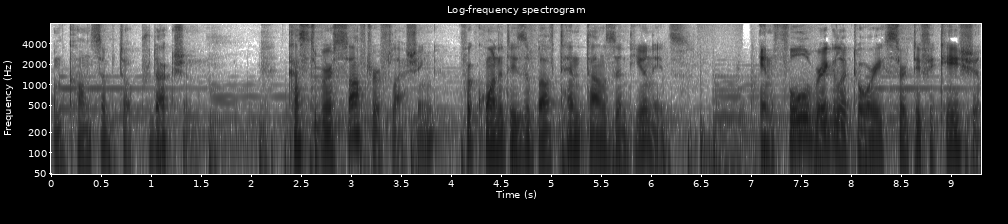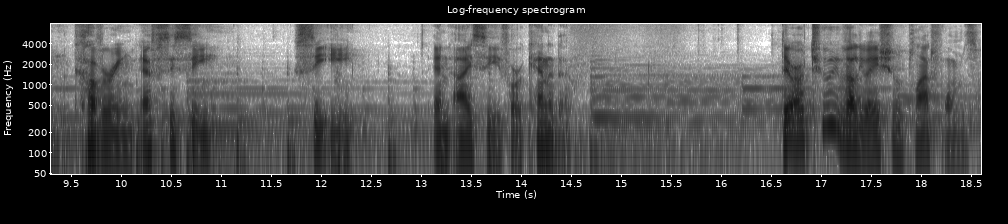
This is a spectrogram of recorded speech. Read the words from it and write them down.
from concept to production. Customer software flashing for quantities above 10,000 units, and full regulatory certification covering FCC, CE, and IC for Canada. There are two evaluation platforms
